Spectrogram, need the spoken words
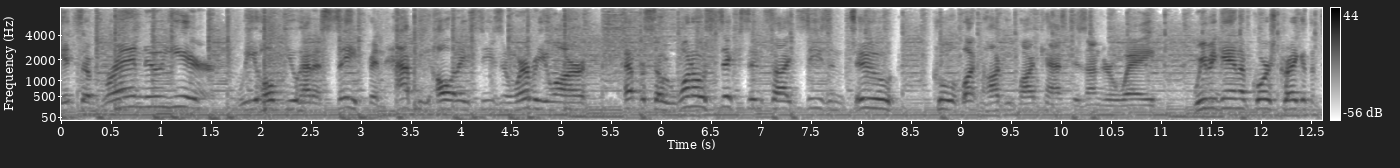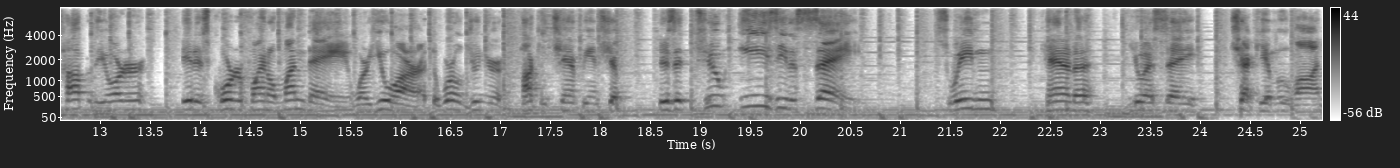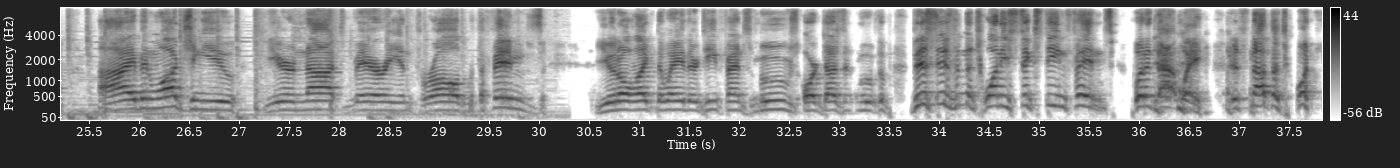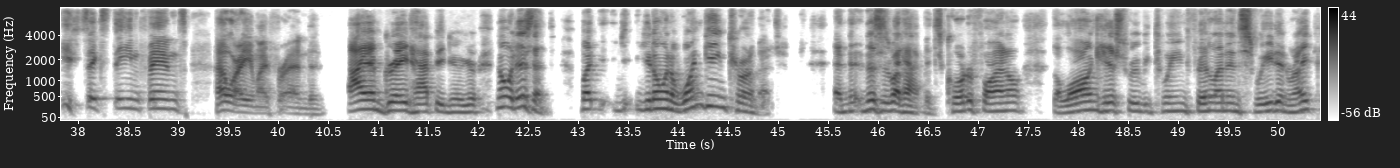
It's a brand new year. We hope you had a safe and happy holiday season wherever you are. Episode 106 inside season two. Cool Button Hockey Podcast is underway. We began, of course, Craig, at the top of the order. It is quarterfinal Monday, where you are at the World Junior Hockey Championship. Is it too easy to say Sweden, Canada, USA, Czechia move on? I've been watching you. You're not very enthralled with the Finns. You don't like the way their defense moves or doesn't move the. This isn't the 2016 Finns. Put it that way. it's not the 2016 Finns. How are you, my friend? I am great. Happy New Year. No, it isn't. But you know, in a one-game tournament, and this is what happens: quarterfinal, the long history between Finland and Sweden, right?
